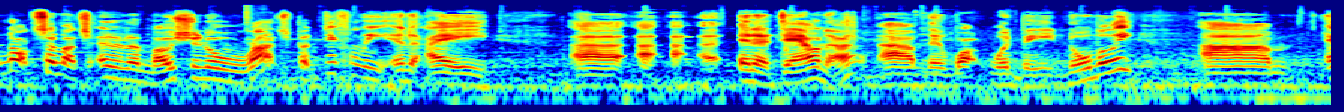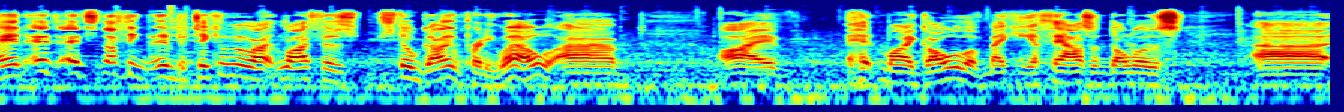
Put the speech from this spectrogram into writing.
not so much in an emotional rut, but definitely in a uh, in a downer um, than what would be normally. Um, and it, it's nothing in particular. Like life is still going pretty well. Um, I've hit my goal of making a thousand dollars uh,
